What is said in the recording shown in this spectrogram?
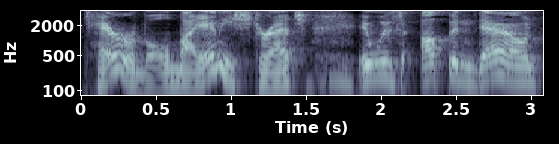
terrible by any stretch. It was up and down.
